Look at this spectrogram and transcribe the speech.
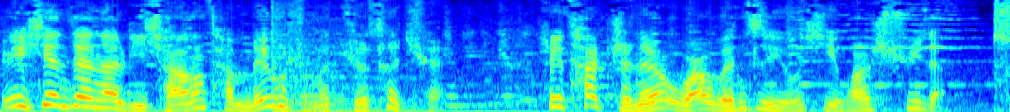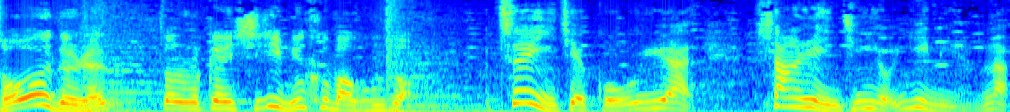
因为现在呢，李强他没有什么决策权，所以他只能玩文字游戏，玩虚的。所有的人都是跟习近平汇报工作。这一届国务院上任已经有一年了，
